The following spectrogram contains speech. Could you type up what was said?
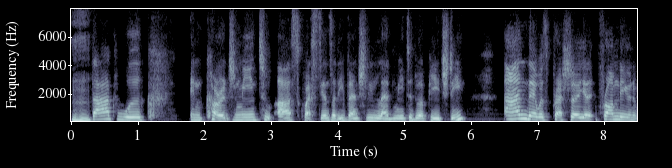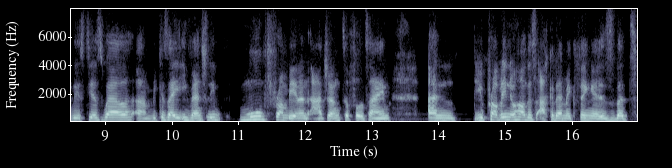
Mm-hmm. That work encouraged me to ask questions that eventually led me to do a PhD. And there was pressure from the university as well, um, because I eventually moved from being an adjunct to full time. And you probably know how this academic thing is that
